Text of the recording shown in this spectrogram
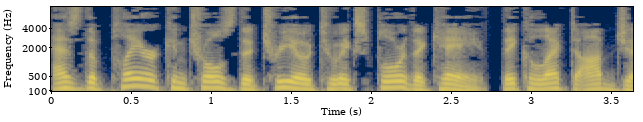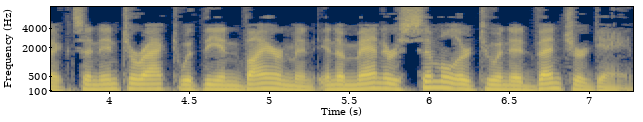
As the player controls the trio to explore the cave, they collect objects and interact with the environment in a manner similar to an adventure game.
